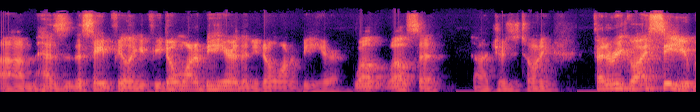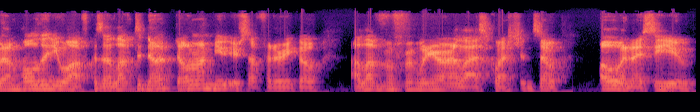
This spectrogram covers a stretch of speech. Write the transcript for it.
um, has the same feeling. If you don't want to be here, then you don't want to be here. Well, well said, uh, Jersey Tony. Federico, I see you, but I'm holding you off because I love to know. Don't unmute yourself, Federico. I love when you're our last question. So, Owen, I see you.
